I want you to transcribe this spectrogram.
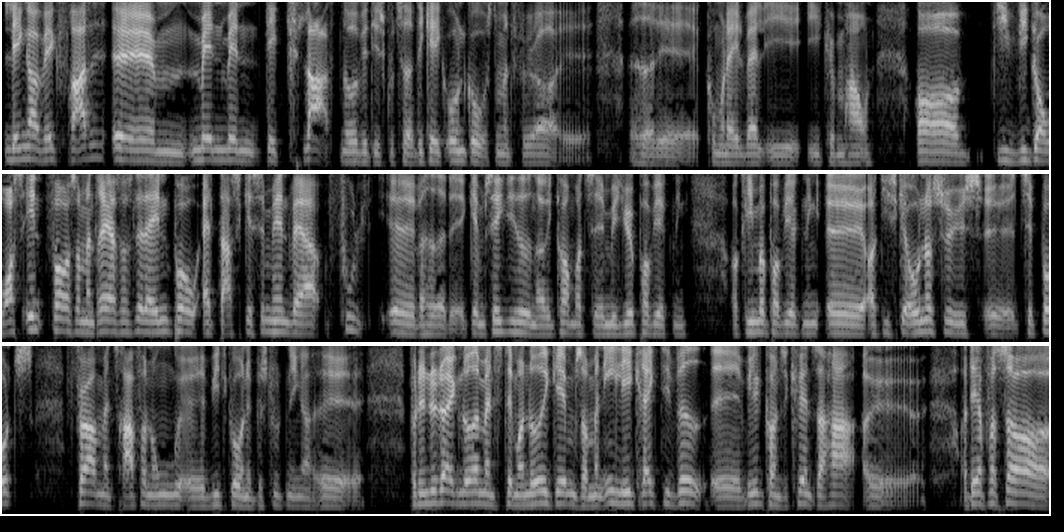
længere væk fra det. Øhm, men, men det er klart noget, vi diskuterede. Det kan ikke undgås, når man fører øh, hvad hedder det, kommunalvalg i, i København. Og de, vi går også ind for, som Andreas også lidt er inde på, at der skal simpelthen være fuld øh, hvad hedder det, gennemsigtighed, når det kommer til miljøpåvirkning og klimapåvirkning. Øh, og de skal undersøges øh, til bunds, før man træffer nogle øh, vidtgående beslutninger. Øh, for det nytter ikke noget, at man stemmer noget igennem, som man egentlig ikke rigtig ved, øh, hvilke konsekvenser har. Øh, og derfor så,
